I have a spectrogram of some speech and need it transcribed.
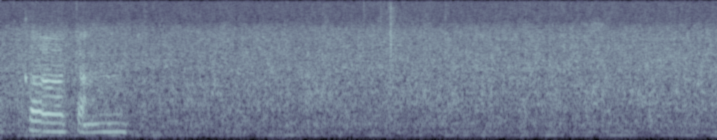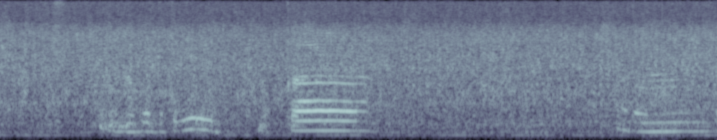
அக்கா தம் போட்டுட்டு அக்கா ரொம்ப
